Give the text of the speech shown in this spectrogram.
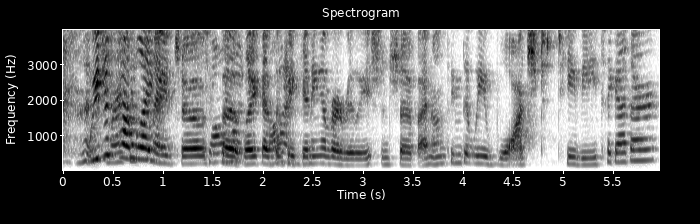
We just had, Marcus like, and I joke, so but much like at the beginning of our relationship, I don't think that we watched TV together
